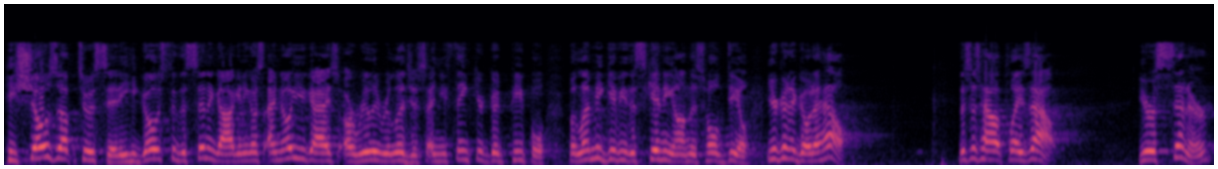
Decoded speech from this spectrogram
He shows up to a city, he goes to the synagogue, and he goes, I know you guys are really religious and you think you're good people, but let me give you the skinny on this whole deal. You're going to go to hell. This is how it plays out. You're a sinner,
